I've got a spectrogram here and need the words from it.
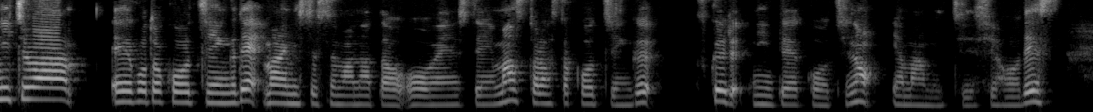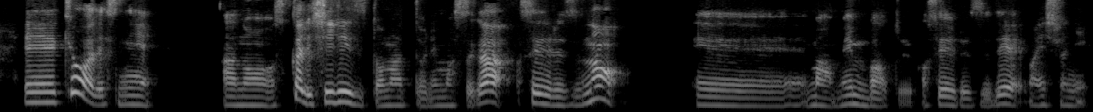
こんにちは。英語とコーチングで前に進むあなたを応援しています。トラストコーチングスクール認定コーチの山道志保です。えー、今日はですね、あの、すっかりシリーズとなっておりますが、 Sails の、えー、まあメンバーというか Sails で、まあ、一緒に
